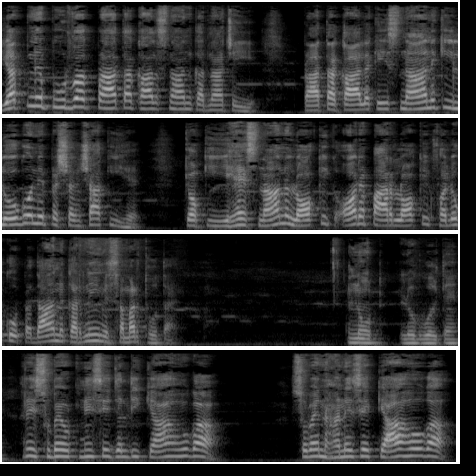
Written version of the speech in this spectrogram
यत्न पूर्वक प्रातःकाल स्नान करना चाहिए। प्रातःकाल के स्नान की लोगों ने प्रशंसा की है, क्योंकि यह स्नान लौकिक और पारलौकिक फलों को प्रदान करने में समर्थ होता है। नोट, लोग बोलते हैं, अरे, सुबह उठने से जल्दी क्या होगा? सुबह नहाने से क्या होगा?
